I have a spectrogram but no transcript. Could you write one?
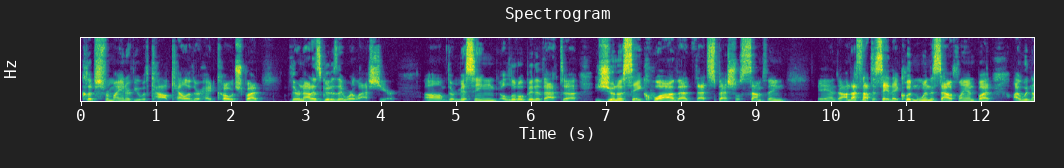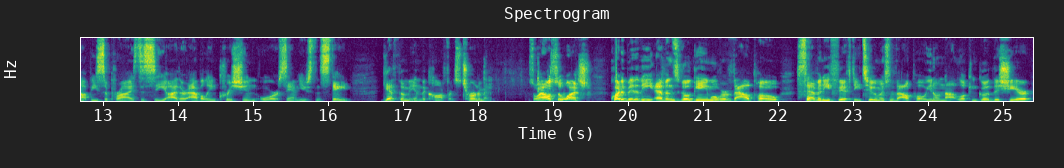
clips from my interview with Kyle Keller, their head coach, but they're not as good as they were last year. Um, they're missing a little bit of that uh, je ne sais quoi, that, that special something. And uh, that's not to say they couldn't win the Southland, but I would not be surprised to see either Abilene Christian or Sam Houston State get them in the conference tournament. So I also watched quite a bit of the Evansville game over Valpo, 70-52. Mentioned Valpo, you know, not looking good this year.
